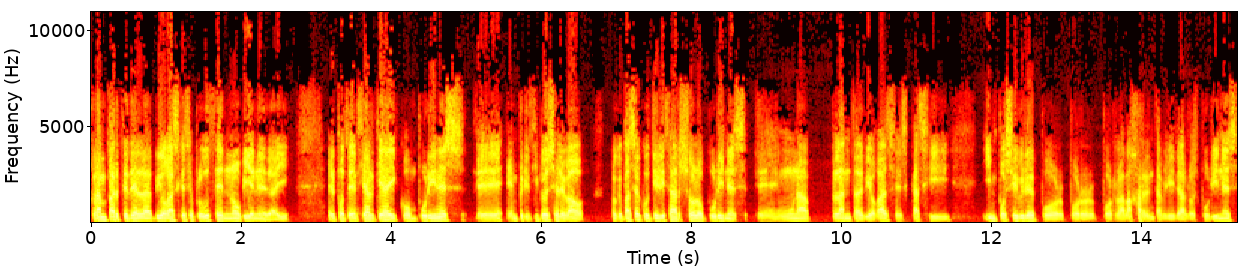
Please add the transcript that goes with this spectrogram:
gran parte del biogás que se produce no viene de ahí. El potencial que hay con purines, eh, en principio, es elevado. Lo que pasa es que utilizar solo purines en una planta de biogás es casi imposible por, por, la baja rentabilidad. Los purines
